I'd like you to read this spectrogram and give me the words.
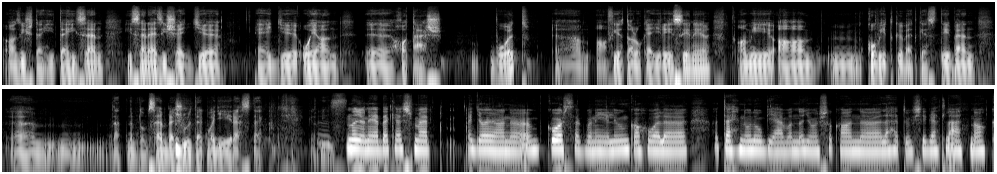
az Isten hite, hiszen, hiszen ez is egy, egy olyan hatás volt, a fiatalok egy részénél, ami a mm, COVID következtében hát nem tudom, szembesültek vagy éreztek. Ez nagyon érdekes, mert egy olyan korszakban élünk, ahol a technológiában nagyon sokan lehetőséget látnak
